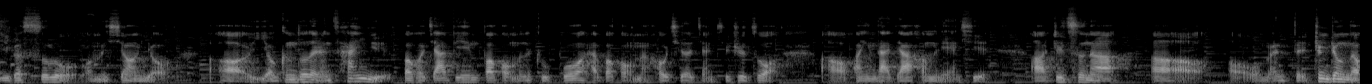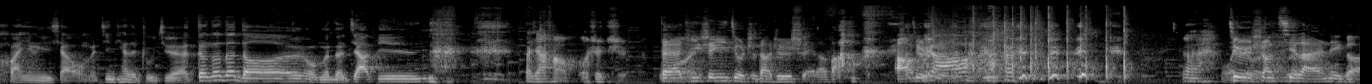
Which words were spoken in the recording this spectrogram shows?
一个思路，我们希望有呃有更多的人参与，包括嘉宾，包括我们的主播，还包括我们后期的剪辑制作。啊，欢迎大家和我们联系。啊，这次呢，呃，我们得郑重的欢迎一下我们今天的主角，噔噔噔噔，我们的嘉宾。大家好，我是纸。大家听声音就知道这是谁了吧？啊，就是，哎，就是上期来那个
